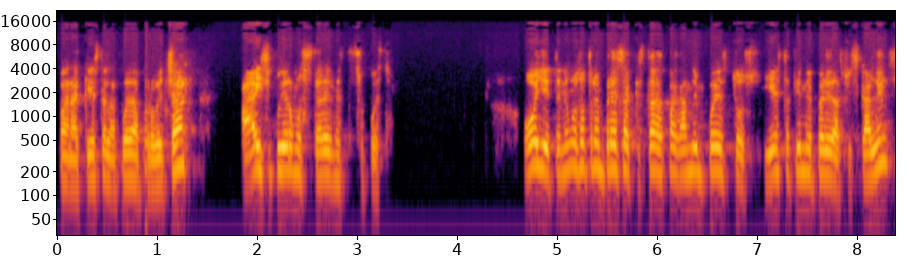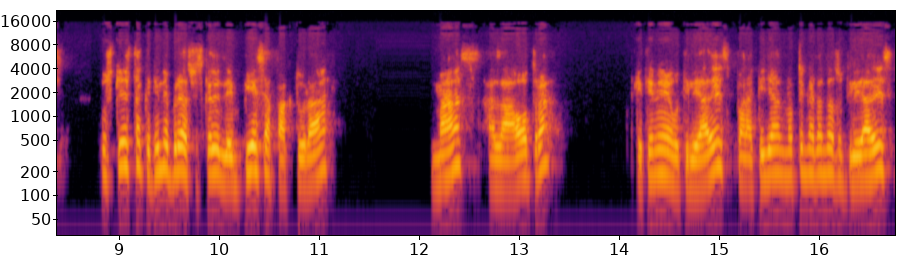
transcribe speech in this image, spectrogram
para que ésta la pueda aprovechar. Ahí sí pudiéramos estar en este supuesto. Oye, tenemos otra empresa que está pagando impuestos y esta tiene pérdidas fiscales, pues que esta que tiene pérdidas fiscales le empiece a facturar más a la otra que tiene utilidades para que ella no tenga tantas utilidades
